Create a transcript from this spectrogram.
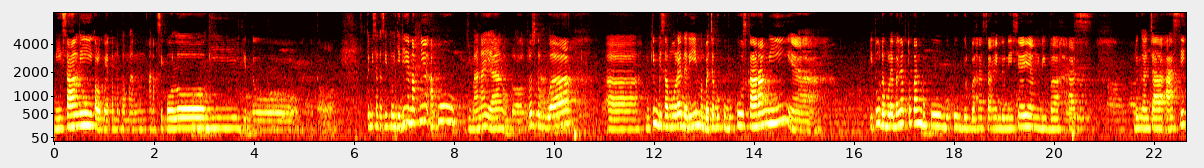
Misal nih kalau punya teman-teman anak psikologi gitu gitu itu bisa ke situ. Jadi enaknya aku gimana ya ngobrol. Terus kedua eh, mungkin bisa mulai dari membaca buku-buku sekarang nih. Ya itu udah mulai banyak tuh kan buku-buku berbahasa Indonesia yang dibahas dengan cara asik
